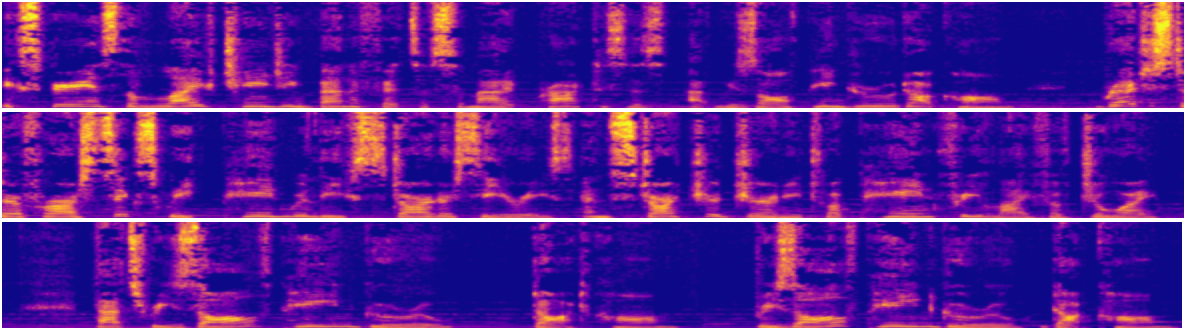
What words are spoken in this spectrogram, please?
Experience the life changing benefits of somatic practices at resolvepainguru.com. Register for our six week pain relief starter series and start your journey to a pain free life of joy. That's resolvepainguru.com. resolvepainguru.com.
